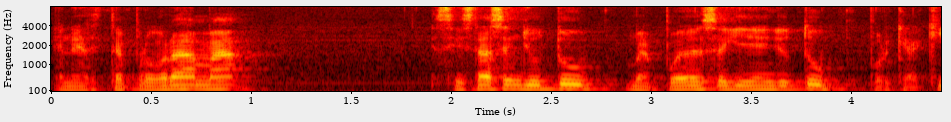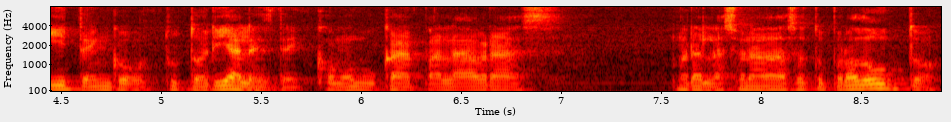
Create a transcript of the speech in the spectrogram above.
en este programa, si estás en YouTube, me puedes seguir en YouTube porque aquí tengo tutoriales de cómo buscar palabras relacionadas a tu producto.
